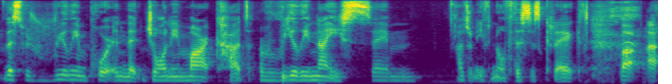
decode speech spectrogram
this was really important that Johnny Mark had a really nice um, I don't even know if this is correct, but a,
